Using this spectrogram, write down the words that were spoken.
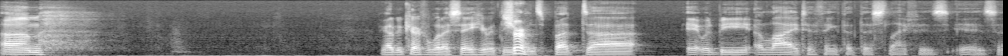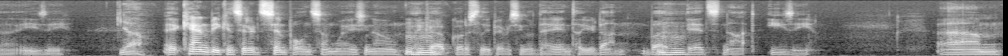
Um, I gotta be careful what I say here with these Sure. ones, but uh, it would be a lie to think that this life is is uh, easy. Yeah. It can be considered simple in some ways, you know, Mhm. wake up, go to sleep every single day until you're done, but Mhm. it's not easy. Um,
